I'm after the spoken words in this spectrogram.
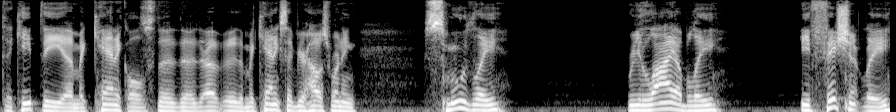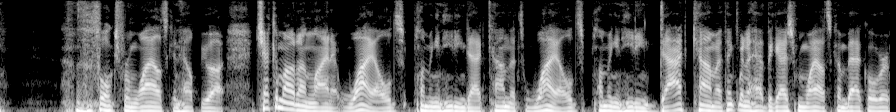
to keep the uh, mechanicals, the the uh, the mechanics of your house running smoothly, reliably, efficiently. The folks from Wilds can help you out. Check them out online at wildsplumbingandheating.com. That's wildsplumbingandheating.com. I think we're going to have the guys from Wilds come back over.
